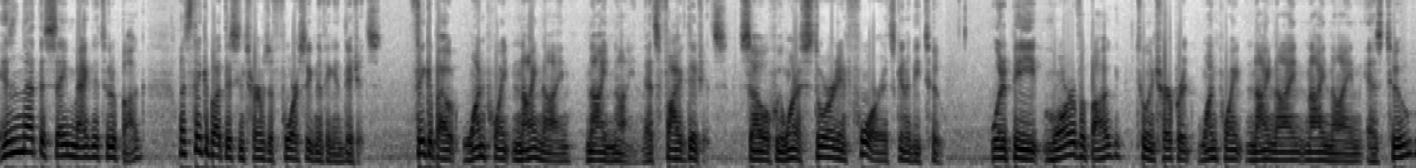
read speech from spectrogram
Isn't that the same magnitude of bug? Let's think about this in terms of four significant digits. Think about 1.9999. That's five digits. So if we want to store it in 4, it's going to be 2. Would it be more of a bug to interpret 1.9999 as 2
